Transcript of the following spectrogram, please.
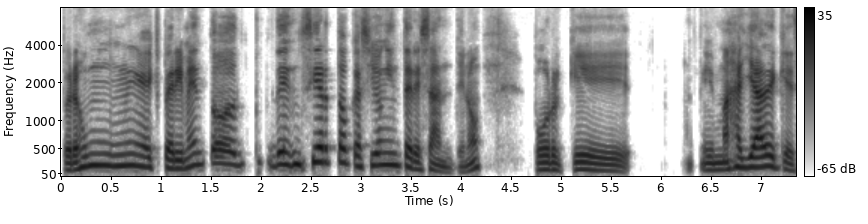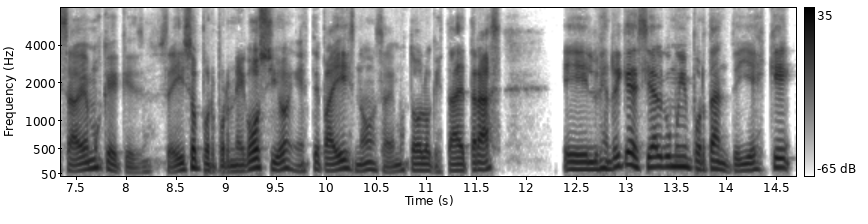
pero es un experimento de, en cierta ocasión interesante, ¿no? Porque eh, más allá de que sabemos que, que, se hizo por, por negocio en este país, ¿no? Sabemos todo lo que está detrás. Eh, Luis Enrique decía algo muy importante y es que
